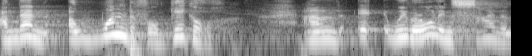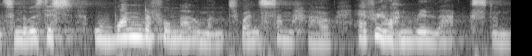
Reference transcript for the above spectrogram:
And then a wonderful giggle And it, we were all in silence, and there was this wonderful moment when somehow everyone relaxed, and,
